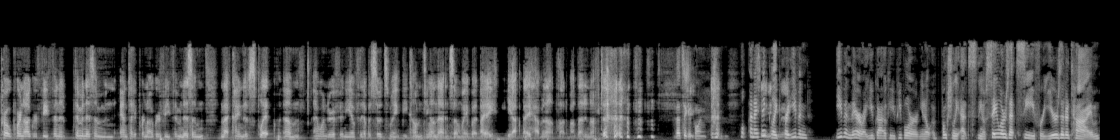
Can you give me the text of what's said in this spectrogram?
pro pornography feminism and anti pornography feminism, and that kind of split. Um, I wonder if any of the episodes might be commenting on that in some way, but I yeah I have not thought about that enough to. That's a good point. well, and I think like there. right even even there, right? You've got okay, people are you know functionally at you know sailors at sea for years at a time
